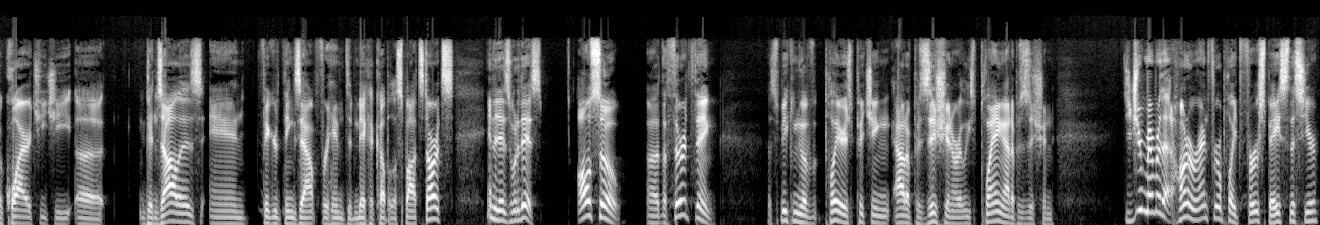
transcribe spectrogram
acquired Chichi uh, Gonzalez and figured things out for him to make a couple of spot starts, and it is what it is. Also, uh, the third thing, uh, speaking of players pitching out of position or at least playing out of position, did you remember that Hunter Renfroe played first base this year?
